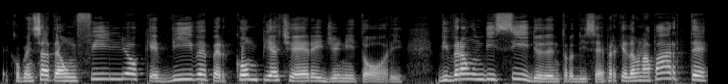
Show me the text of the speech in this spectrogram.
Ecco, pensate a un figlio che vive per compiacere i genitori. Vivrà un dissidio dentro di sé, perché da una parte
